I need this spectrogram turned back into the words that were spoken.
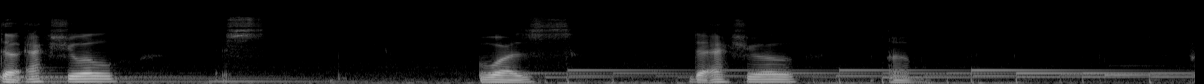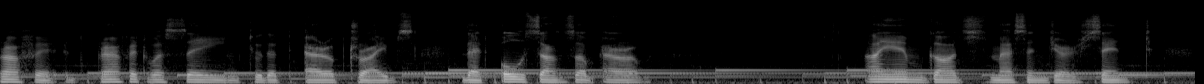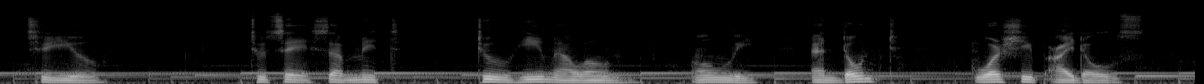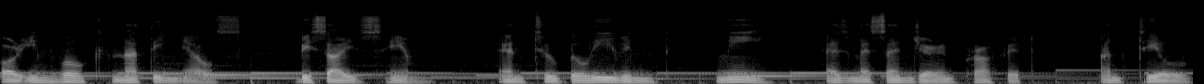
The actual was the actual um, prophet prophet was saying to the Arab tribes that O sons of Arab I am God's messenger sent to you to say submit to him alone only and don't worship idols or invoke nothing else besides him. And to believe in me as messenger and prophet until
